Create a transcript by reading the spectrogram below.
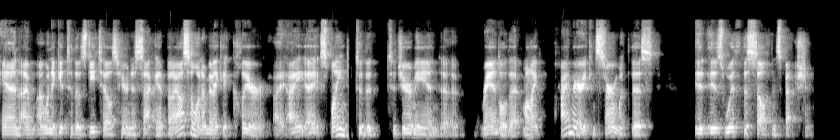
And I, I want to get to those details here in a second, but I also want to make it clear. I, I, I explained to the to Jeremy and uh, Randall that my primary concern with this is with the self inspection,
